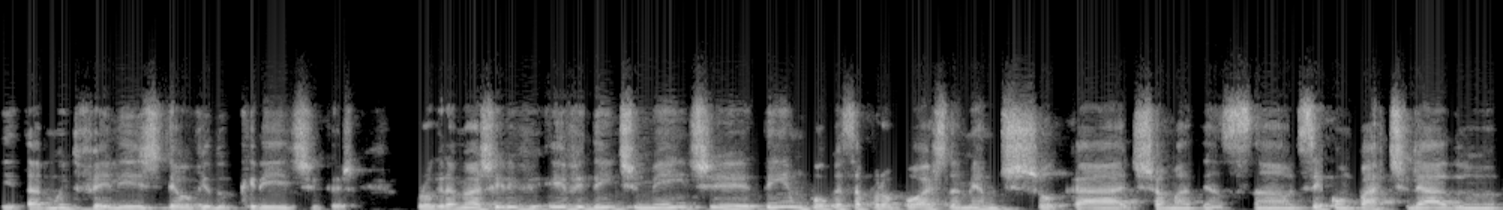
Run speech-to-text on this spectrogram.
E está muito feliz de ter ouvido críticas. O programa, eu acho que ele, evidentemente, tem um pouco essa proposta mesmo de chocar, de chamar atenção, de ser compartilhado no,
